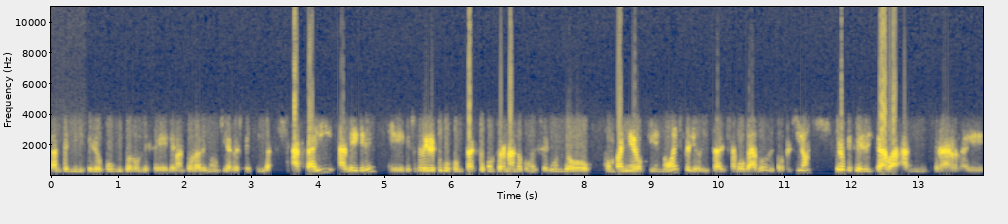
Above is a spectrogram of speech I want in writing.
ante el Ministerio Público donde se levantó la denuncia respectiva. Hasta ahí, Alegre, eh, Jesús Alegre tuvo contacto con Fernando, con el segundo compañero, que no es periodista, es abogado de profesión, pero que se dedicaba a administrar eh,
